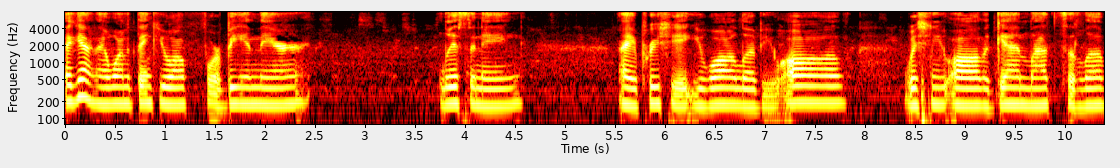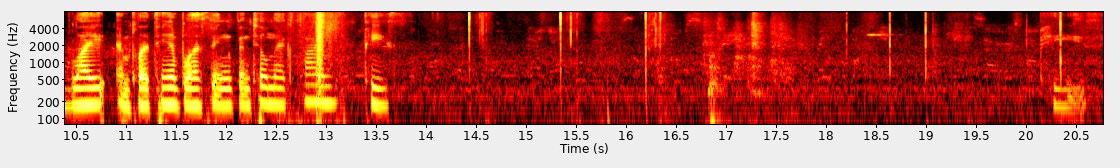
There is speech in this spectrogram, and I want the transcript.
again, I want to thank you all for being there, listening. I appreciate you all, love you all. Wishing you all again lots of love, light, and plenty of blessings. Until next time, peace. Peace.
